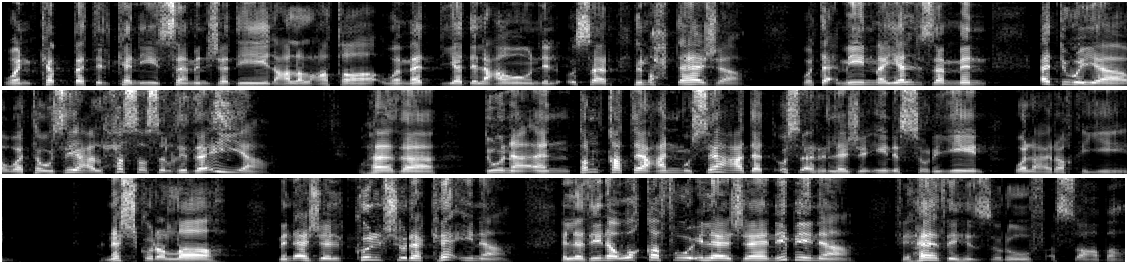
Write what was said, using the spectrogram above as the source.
وانكبت الكنيسة من جديد على العطاء ومد يد العون للأسر المحتاجة وتأمين ما يلزم من أدوية وتوزيع الحصص الغذائية. وهذا دون أن تنقطع عن مساعدة أسر اللاجئين السوريين والعراقيين. نشكر الله من أجل كل شركائنا الذين وقفوا إلى جانبنا في هذه الظروف الصعبة.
